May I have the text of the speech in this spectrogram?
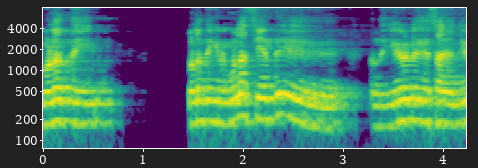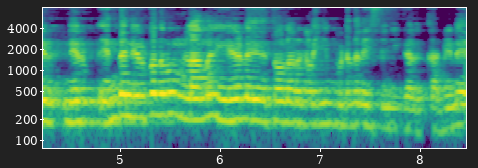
குழந்தை குழந்தைங்களுக்கெல்லாம் சேர்ந்து அந்த ஏழு ச நிர் நிர் எந்த நிர்பந்தமும் இல்லாமல் ஏழு தோழர்களையும் விடுதலை செய்யுங்கள் அப்படின்னு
